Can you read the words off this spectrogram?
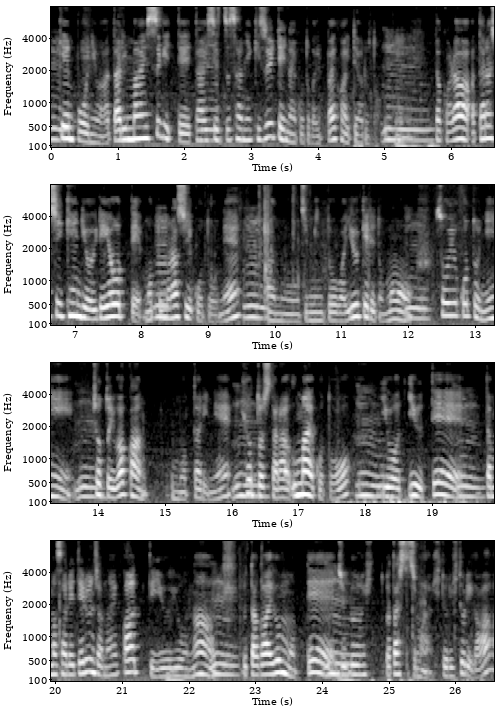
ん。憲法には当たり前すぎて大切さに気づいていないことがいっぱい書いてあると。うん。だから新しい権利を入れようってもっともらしいことをね、うん。あの自民党は言うけれども、うん。そういうことにうん。ちょっと違和感を持ったりね、うん。ひょっとしたらうまいことをうん。言おう言うて、うん。騙されてるんじゃないかっていうようなうん。疑いを持って、うん。自分私たちまあ一人一人が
